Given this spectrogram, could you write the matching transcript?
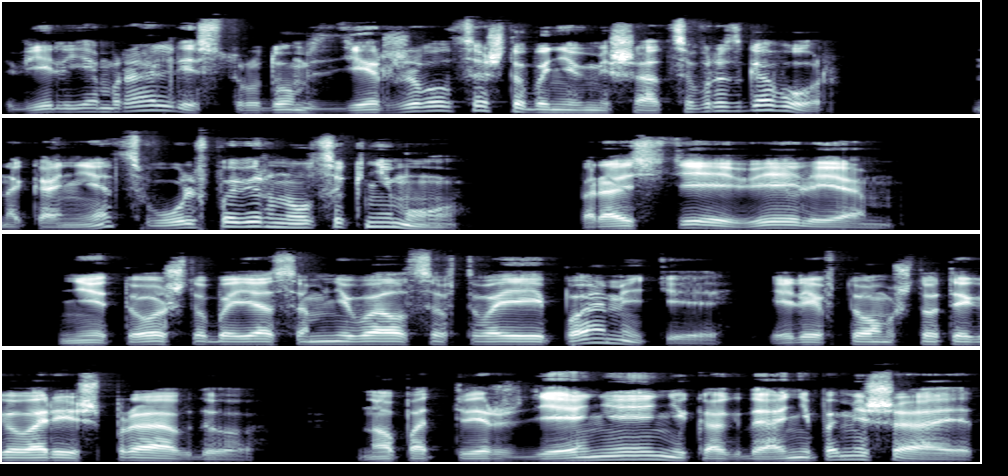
Вильям Ралли с трудом сдерживался, чтобы не вмешаться в разговор. Наконец Вульф повернулся к нему. «Прости, Вильям, не то, чтобы я сомневался в твоей памяти или в том, что ты говоришь правду, но подтверждение никогда не помешает.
